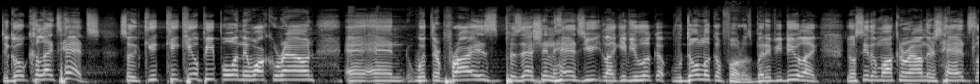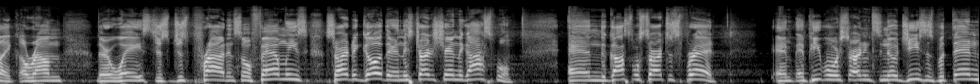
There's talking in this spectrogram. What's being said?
to go collect heads. So they kill people and they walk around and, and, with their prized possession heads. You like if you look up, don't look up photos, but if you do, like you'll see them walking around. There's heads like around their waist, just just proud. And so families started to go there and they started sharing the gospel, and the gospel started to spread. And, and people were starting to know Jesus. But then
